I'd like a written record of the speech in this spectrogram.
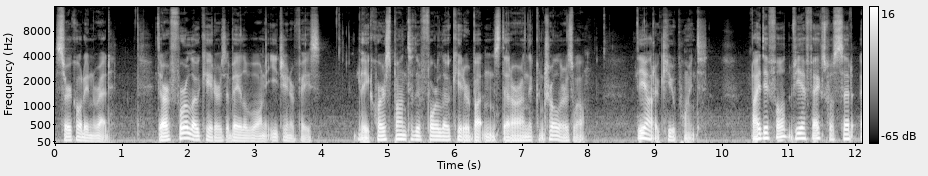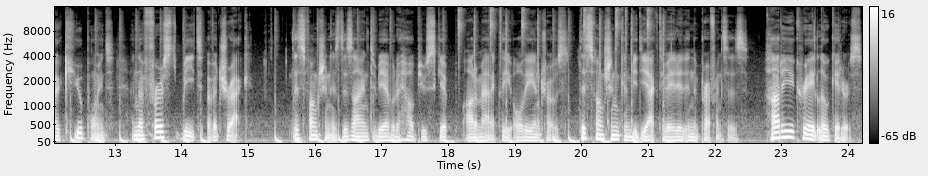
circled in red. There are four locators available on each interface. They correspond to the four locator buttons that are on the controller as well. The auto cue point. By default, VFX will set a cue point in the first beat of a track. This function is designed to be able to help you skip automatically all the intros. This function can be deactivated in the preferences. How do you create locators?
